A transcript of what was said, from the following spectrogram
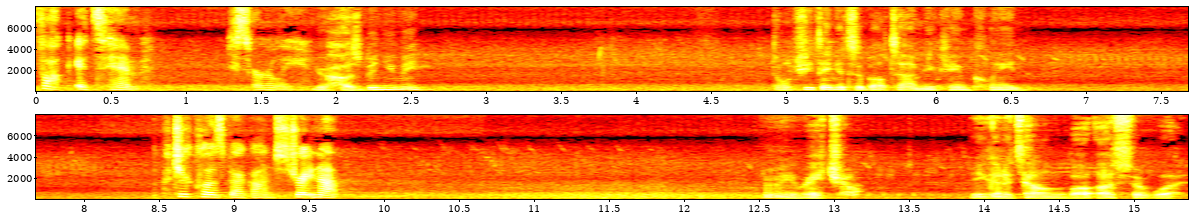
Fuck, it's him. He's early. Your husband, you mean? Don't you think it's about time you came clean? Put your clothes back on. Straighten up. I mean, Rachel, are you gonna tell him about us or what?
